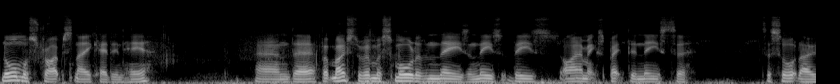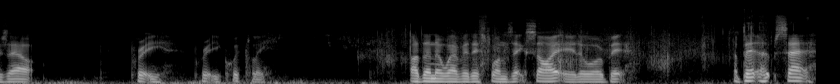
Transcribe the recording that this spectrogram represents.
normal striped snakehead in here. And uh, but most of them are smaller than these, and these these I am expecting these to to sort those out pretty pretty quickly. I don't know whether this one's excited or a bit a bit upset.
